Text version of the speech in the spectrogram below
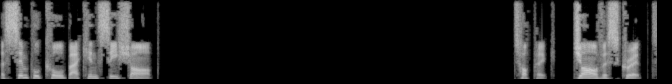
A simple callback in C sharp. Topic. JavaScript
